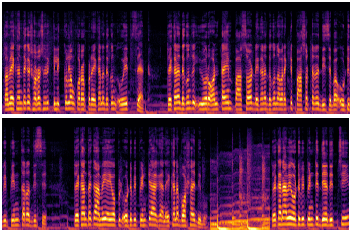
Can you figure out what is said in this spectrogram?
তো আমি এখান থেকে সরাসরি ক্লিক করলাম, করার পরে এখানে দেখুন ওয়েবসাইট তো এখানে দেখুন যে ইউর অন টাইম পাসওয়ার্ড এখানে দেখুন আমার একটি পাসওয়ার্ড তারা দিছে বা ওটিপি পিন তারা দিছে। তো এখান থেকে আমি এই ওটিপি পিনটি এখানে- বসাই দিব। তো এখানে আমি ওটিপি পিনটি দিয়ে দিচ্ছি।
